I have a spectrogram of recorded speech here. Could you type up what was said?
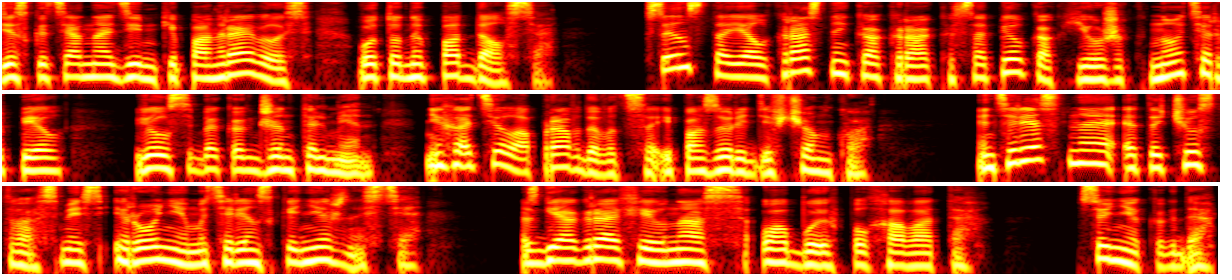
Дескать, она Димке понравилась, вот он и поддался. Сын стоял красный, как рак, и сопел, как ежик, но терпел, вел себя как джентльмен, не хотел оправдываться и позорить девчонку — Интересное это чувство, смесь иронии и материнской нежности. С географией у нас у обоих плоховато. Все некогда.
